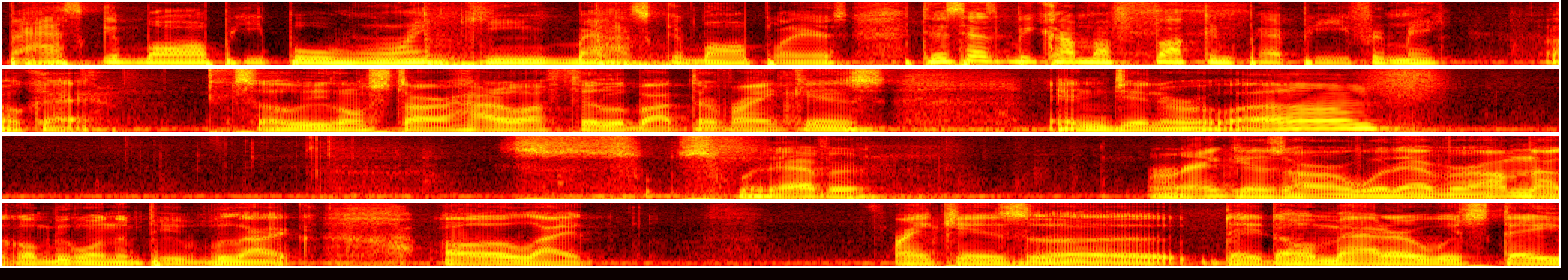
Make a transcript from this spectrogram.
basketball people ranking basketball players? This has become a fucking pet peeve for me. Okay, so we're gonna start. How do I feel about the rankings in general? Um, whatever. Rankings are whatever. I'm not gonna be one of the people like, oh, like rankings uh they don't matter which they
